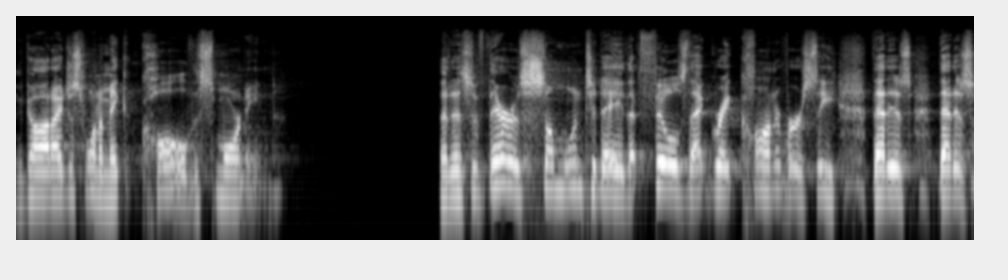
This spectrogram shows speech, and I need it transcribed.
And God, I just want to make a call this morning that as if there is someone today that feels that great controversy, that is, that is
